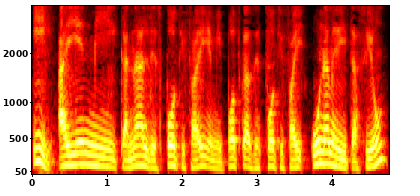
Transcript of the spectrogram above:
Y hay en mi canal de Spotify, en mi podcast de Spotify, una meditación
